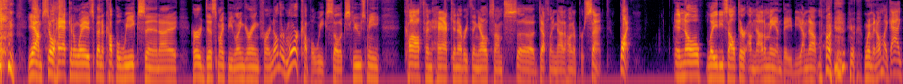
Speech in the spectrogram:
yeah, I'm still hacking away. It's been a couple weeks, and I heard this might be lingering for another more couple weeks. So excuse me, cough and hack and everything else. I'm uh, definitely not 100%. But and no, ladies out there, I'm not a man baby. I'm not women. Oh my God,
